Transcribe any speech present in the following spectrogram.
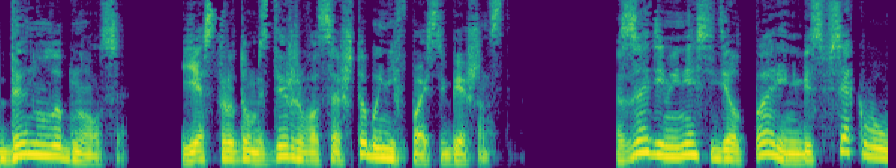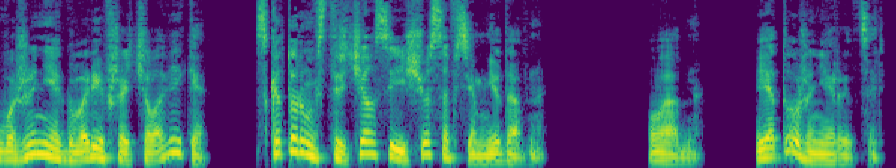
Дэн улыбнулся. Я с трудом сдерживался, чтобы не впасть в бешенство. Сзади меня сидел парень, без всякого уважения говоривший о человеке, с которым встречался еще совсем недавно. Ладно, я тоже не рыцарь,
